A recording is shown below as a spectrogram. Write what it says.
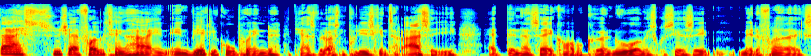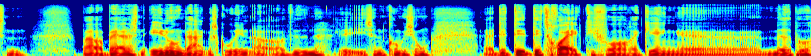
der synes jeg, at Folketinget har en, en virkelig god pointe. De har selvfølgelig også en politisk interesse i, at den her sag kommer op at køre nu, og vi skulle se at se Mette Frederiksen, Barbara Bertelsen endnu en gang skulle ind og, og vidne øh, i sådan en kommission. Øh, det, det, det tror jeg ikke, de får regeringen øh, med på.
